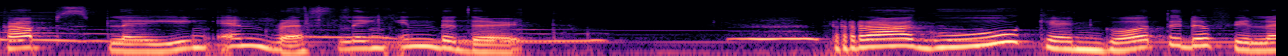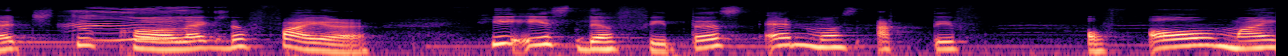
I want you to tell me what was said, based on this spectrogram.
cubs playing and wrestling in the dirt. Ragu can go to the village to collect the fire. He is the fittest and most active of all my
